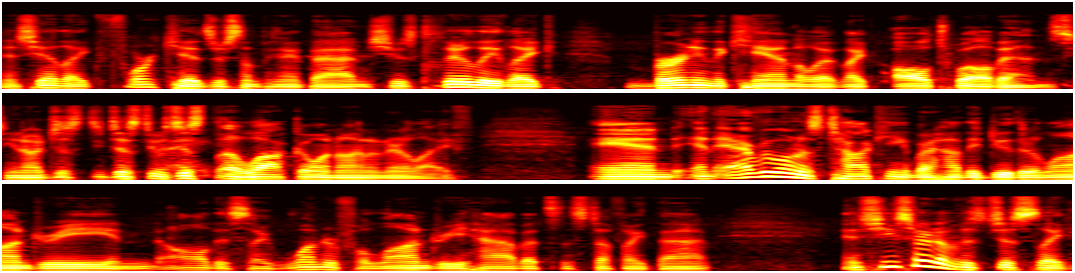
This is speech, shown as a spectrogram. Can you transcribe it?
and she had like four kids or something like that. And she was clearly like burning the candle at like all 12 ends, you know, just, just, it was just a lot going on in her life. And, and everyone was talking about how they do their laundry and all this like wonderful laundry habits and stuff like that. And she sort of was just like,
